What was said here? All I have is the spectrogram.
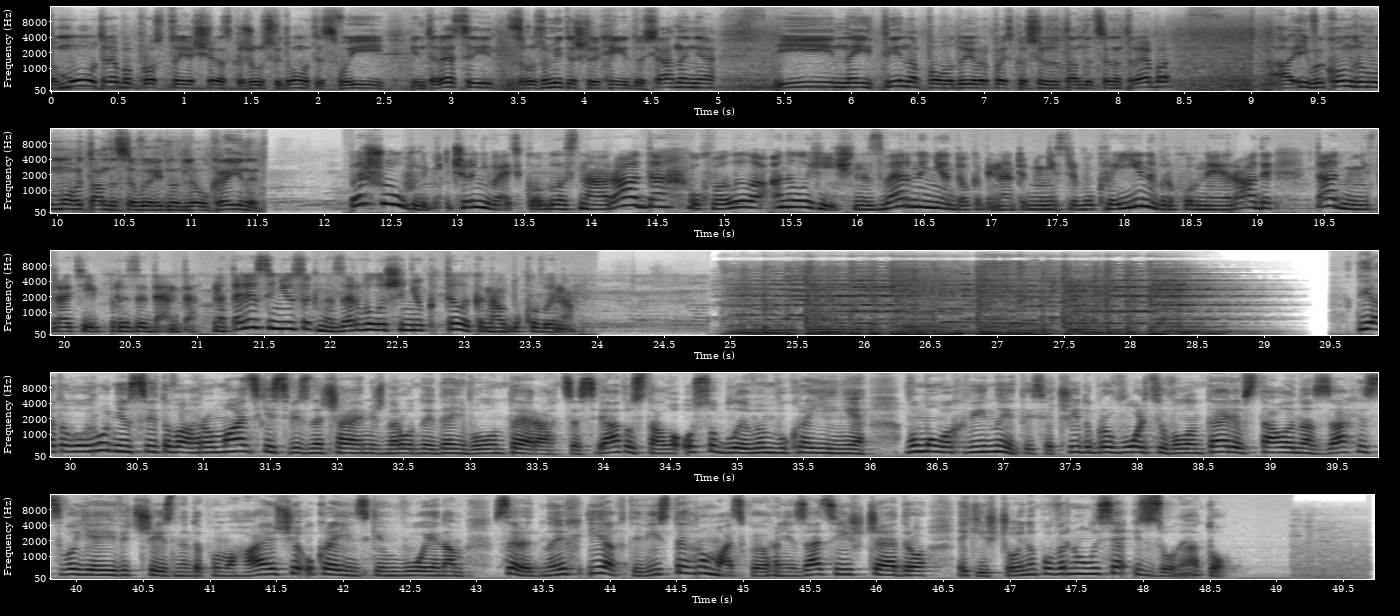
Тому треба просто, я ще раз кажу, усвідомити свої інтереси, зрозуміти шляхи їх досягнення і не йти на поводу Європейського Союзу там, де це не треба, а і виконувати вимоги там, де це вигідно для України. 1 грудня Чернівецька обласна рада ухвалила аналогічне звернення до Кабінету міністрів України, Верховної Ради та адміністрації президента. Наталя Синюсик, Назар Волошенюк, телеканал Буковина. 5 грудня світова громадськість відзначає Міжнародний день волонтера. Це свято стало особливим в Україні. В умовах війни тисячі добровольців волонтерів стали на захист своєї вітчизни, допомагаючи українським воїнам. Серед них і активісти громадської організації Щедро, які щойно повернулися із зони АТО.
